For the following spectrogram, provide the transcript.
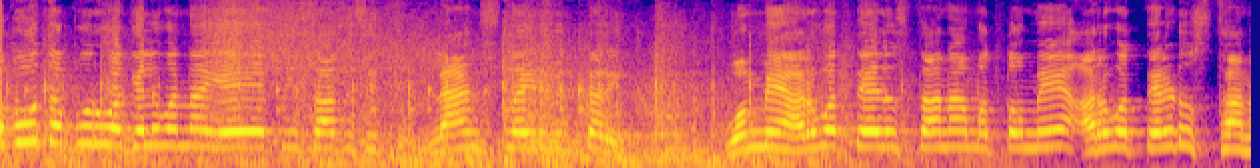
ಅಭೂತಪೂರ್ವ ಗೆಲುವನ್ನು ಎಎಪಿ ಸಾಧಿಸಿತ್ತು. Landslide victory. ಒಮ್ಮೆ ಅರವತ್ತೇಳು ಸ್ಥಾನ, ಮತ್ತೊಮ್ಮೆ ಅರವತ್ತೆರಡು ಸ್ಥಾನ.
